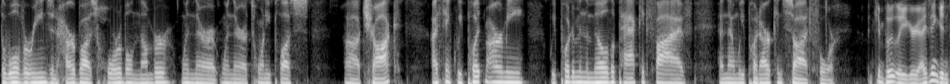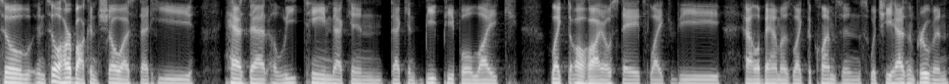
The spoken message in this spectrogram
the Wolverines and Harbaugh's horrible number when they're when they're a 20 plus uh, chalk. I think we put Army, we put them in the middle of the pack at five, and then we put Arkansas at four. Completely agree. I think until until Harbaugh can show us that he has that elite team that can that can beat people like like the Ohio States, like the Alabamas, like the Clemsons, which he hasn't proven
